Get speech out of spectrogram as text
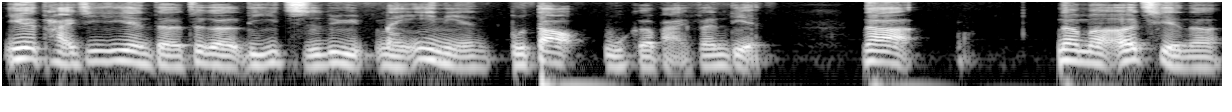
因为台积电的这个离职率每一年不到五个百分点，那那么而且呢，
